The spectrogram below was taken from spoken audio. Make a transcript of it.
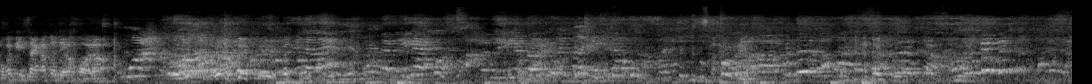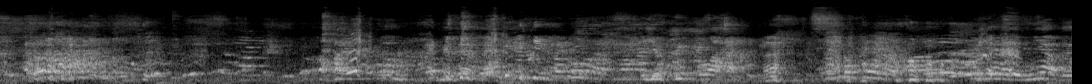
ปกติใส่ครับตัวเดียวก็พอแล้วเงียบเลย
